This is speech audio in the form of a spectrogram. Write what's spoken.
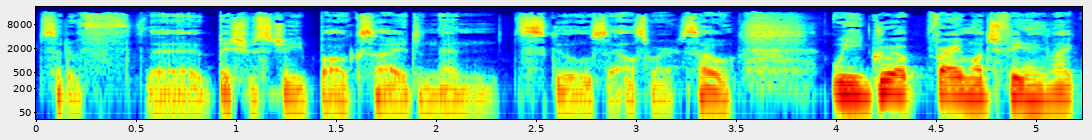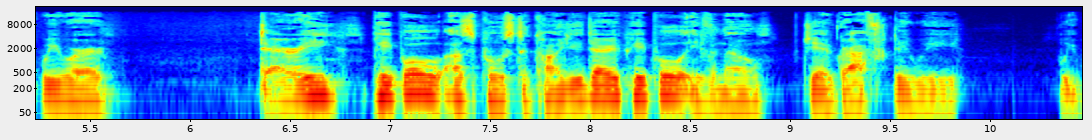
sort of the Bishop Street, Bogside, and then schools elsewhere. So we grew up very much feeling like we were Derry people as opposed to County Derry people, even though geographically we we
